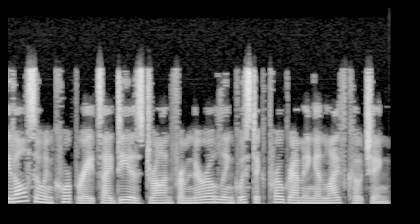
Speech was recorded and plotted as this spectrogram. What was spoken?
It also incorporates ideas drawn from neuro-linguistic programming and life coaching.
